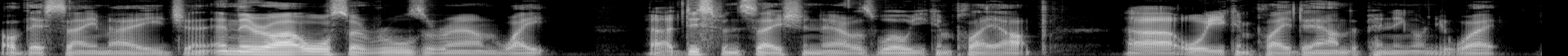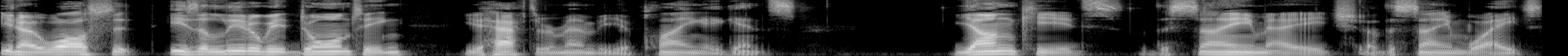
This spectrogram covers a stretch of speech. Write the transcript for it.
of their same age, and, and there are also rules around weight uh, dispensation now as well. You can play up uh, or you can play down depending on your weight. You know, whilst it is a little bit daunting, you have to remember you're playing against young kids of the same age, of the same weight,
